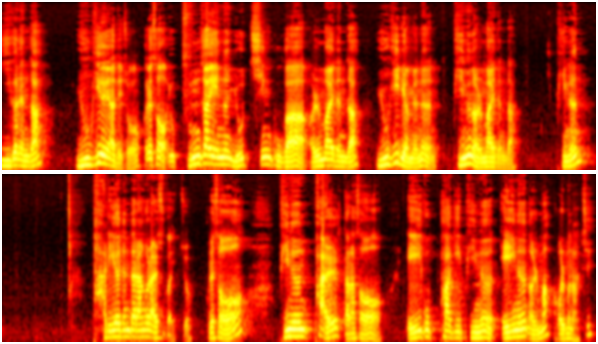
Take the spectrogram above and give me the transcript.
2가 된다? 6이어야 되죠. 그래서 요 분자에 있는 요 친구가 얼마야 된다? 6이려면은 b는 얼마야 된다? b는 8이어야 된다는 걸 알 수가 있죠. 그래서 b는 8 따라서 a 곱하기 b는 a는 얼마? 얼마 나왔지?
